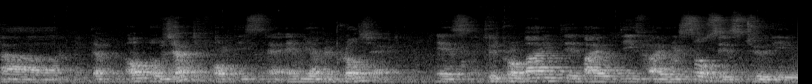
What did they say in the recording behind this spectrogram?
uh, the objective of this uh, NBRP project is to provide the these bioresources to the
